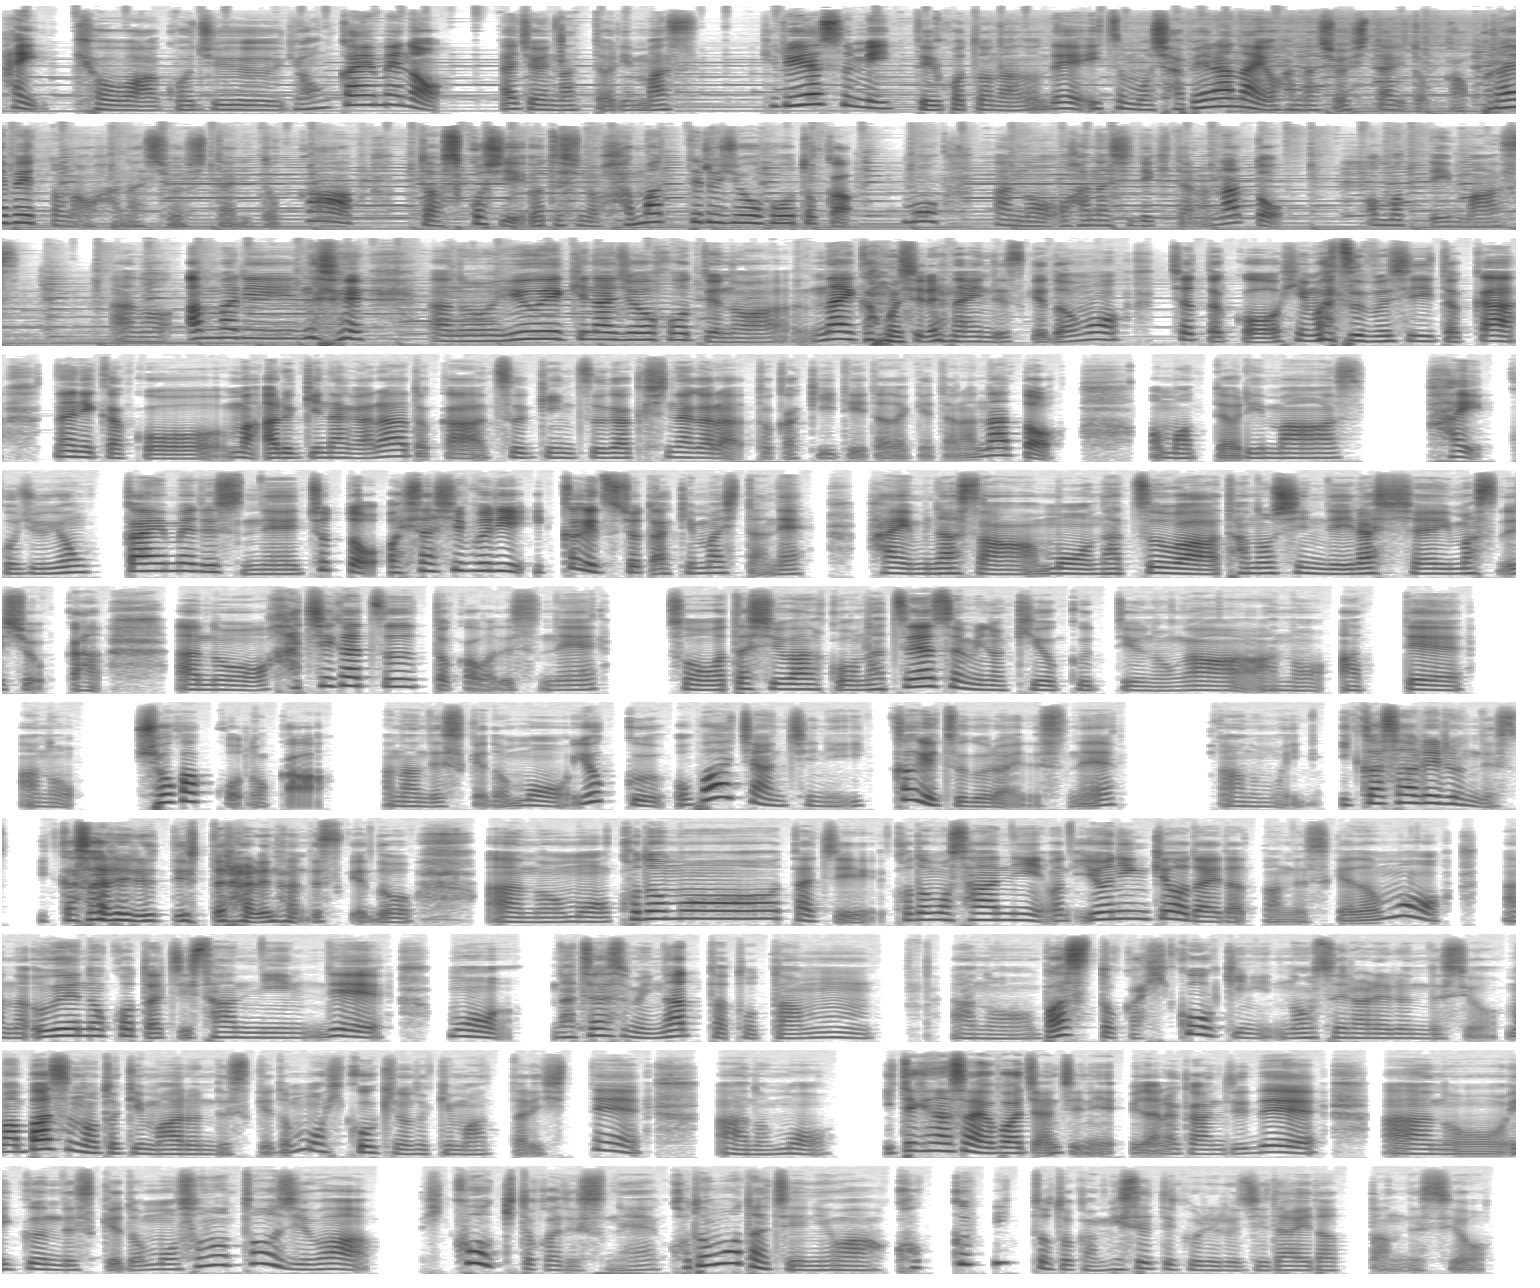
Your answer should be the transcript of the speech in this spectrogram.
はい今日は54回目のラジオになっております。昼休みということなのでいつも喋らないお話をしたりとかプライベートなお話をしたりとかあとは少し私のハマってる情報とかもあのお話できたらなと思っています。あのあんまり、ね、あの有益な情報っていうのはないかもしれないんですけどもちょっとこう暇つぶしとか何かこう、まあ、歩きながらとか通勤通学しながらとか聞いていただけたらなと思っております。はい、54回目ですね。ちょっとお久しぶり、1ヶ月ちょっと空きましたね。はい、皆さん、もう夏は楽しんでいらっしゃいますでしょうか。あの、8月とかはですね、そう、私はこう夏休みの記憶っていうのがあのあって、あの小学校のかなんですけどもよくおばあちゃん家に1ヶ月ぐらいですねあの生かされるんです生かされるって言ったらあれなんですけどあのもう子供たち子供3人4人兄弟だったんですけどもあの上の子たち3人でもう夏休みになった途端あのバスとか飛行機に乗せられるんですよ。まあバスの時もあるんですけども飛行機の時もあったりしてあのもう行ってきなさいおばあちゃん家にみたいな感じであの行くんですけどもその当時は飛行機とかですね子供たちにはコックピットとか見せてくれる時代だったんですよ。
